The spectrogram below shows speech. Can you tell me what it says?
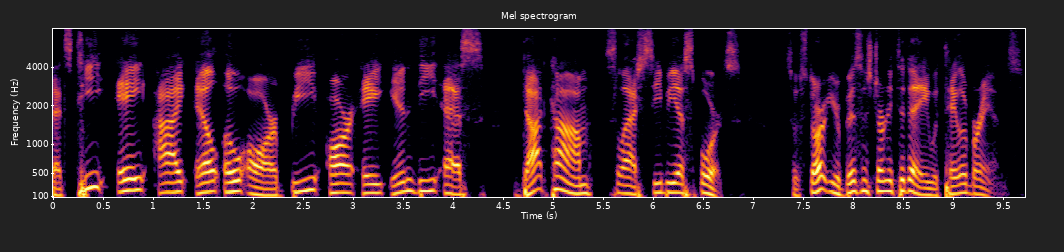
That's T A I L O R B R A N D S dot com slash CBS Sports. So start your business journey today with Tailor Brands.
